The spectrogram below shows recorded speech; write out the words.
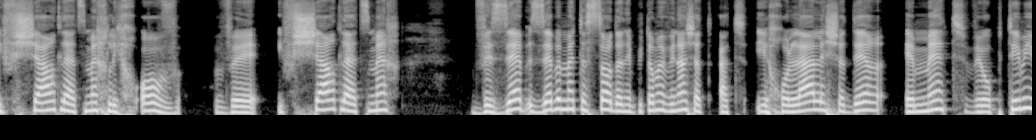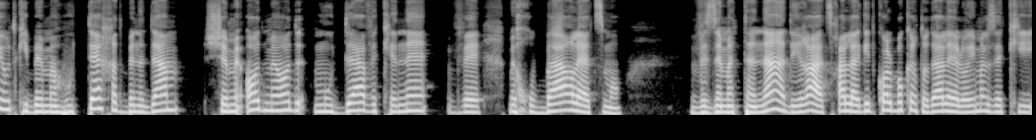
אפשרת לעצמך לכאוב, ואפשרת לעצמך, וזה באמת הסוד, אני פתאום מבינה שאת יכולה לשדר אמת ואופטימיות, כי במהותך את בן אדם שמאוד מאוד מודע וכנה ומחובר לעצמו. וזה מתנה אדירה, את צריכה להגיד כל בוקר תודה לאלוהים על זה, כי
